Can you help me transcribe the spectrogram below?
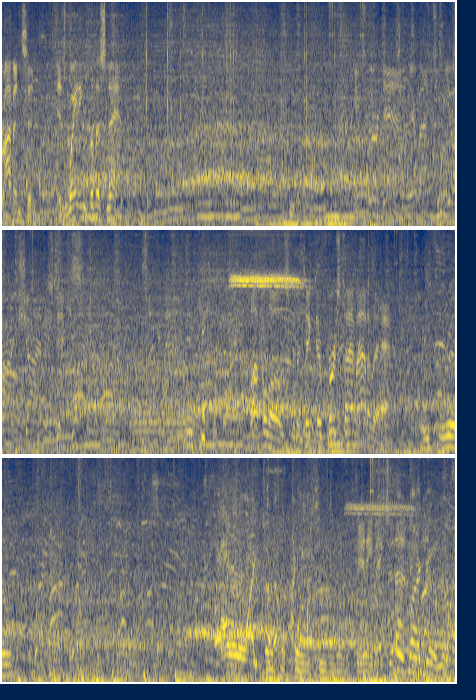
Robinson is waiting for the snap. Buffalo's going to take their first time out of the are you for real? Oh, I Just a four receiver. And he makes it Oh my goodness.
